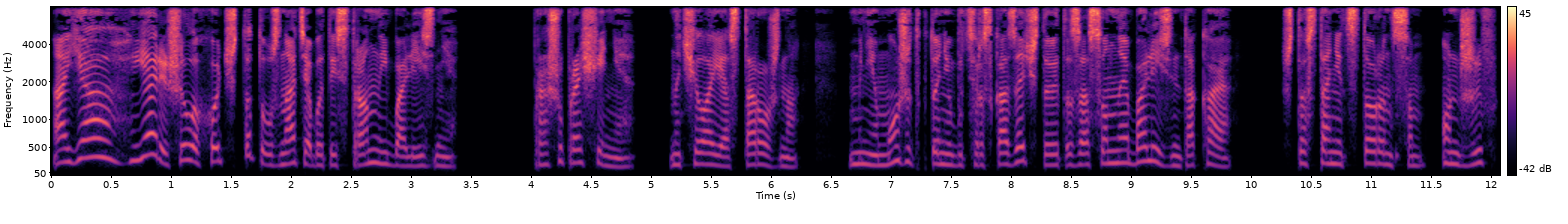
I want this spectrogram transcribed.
А я... я решила хоть что-то узнать об этой странной болезни. «Прошу прощения», — начала я осторожно. «Мне может кто-нибудь рассказать, что это за сонная болезнь такая? Что станет с Торренсом? Он жив?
